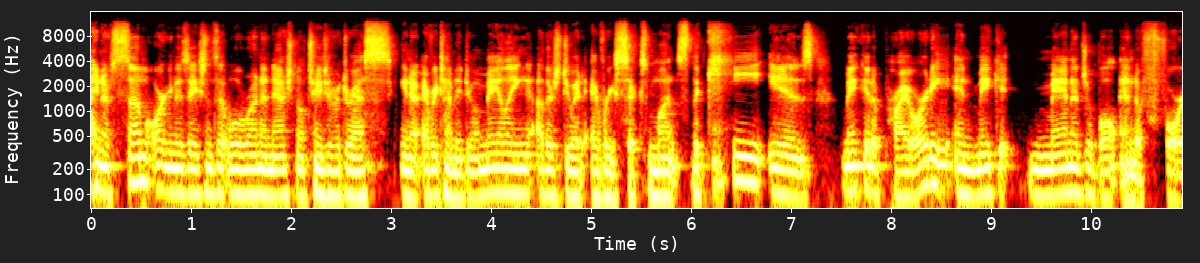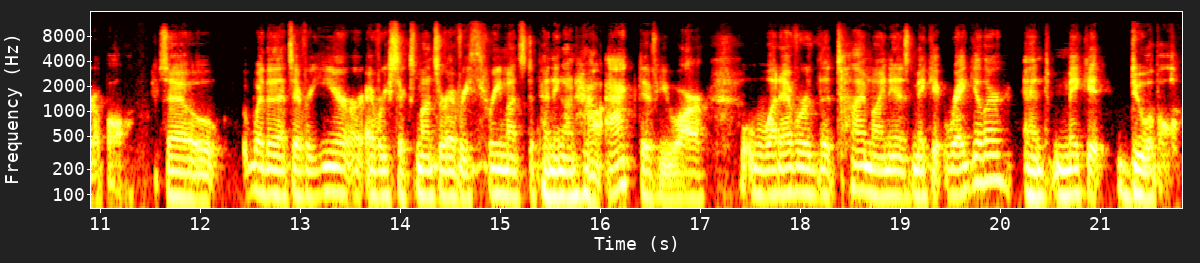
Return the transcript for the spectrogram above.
I know some organizations that will run a national change of address, you know, every time they do a mailing, others do it every 6 months. The key is make it a priority and make it manageable and affordable. So whether that's every year or every six months or every three months, depending on how active you are, whatever the timeline is, make it regular and make it doable.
